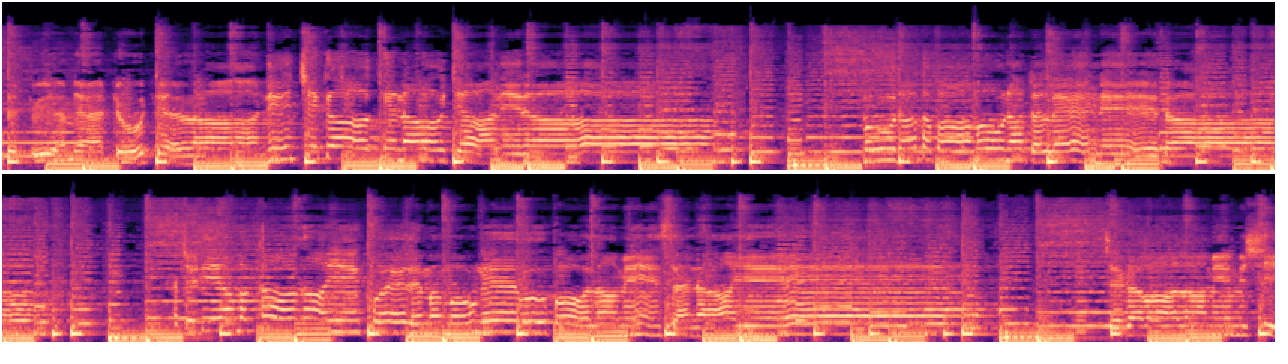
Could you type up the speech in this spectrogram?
စစ်တွေအမြတ်တိုးတက်လာနေချက်ကခင်တော့ကြာနေတာမူတော့တပါမုန်းတော့တလဲနေတာအချစ်တရားမကကရင်ခွဲလည်းမမုန်းခဲ့ဘူးပေါ်လာမင်းဆန္ဒရဲ့ချက်ကပါလာမင်းမရှိ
